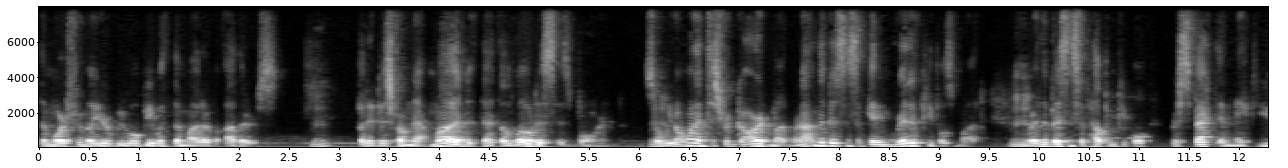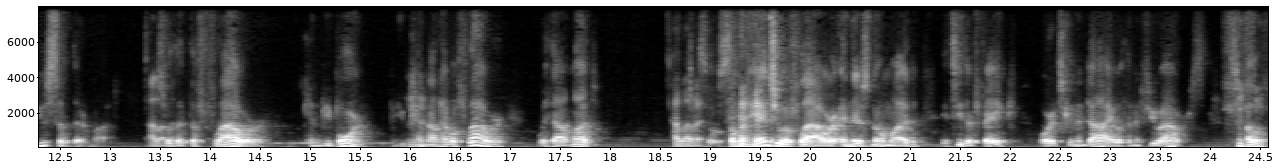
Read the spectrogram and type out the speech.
the more familiar we will be with the mud of others. Mm-hmm. But it is from that mud that the lotus is born. So mm-hmm. we don't want to disregard mud. We're not in the business of getting rid of people's mud. Mm-hmm. We're in the business of helping people respect and make use of their mud so it. that the flower can be born. You mm-hmm. cannot have a flower without mud. I love it. So if someone hands you a flower and there's no mud, it's either fake or it's going to die within a few hours. So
